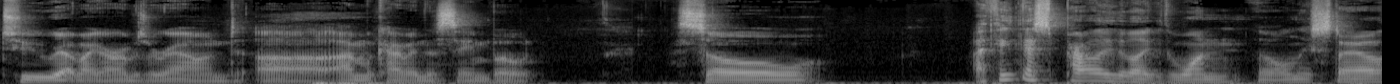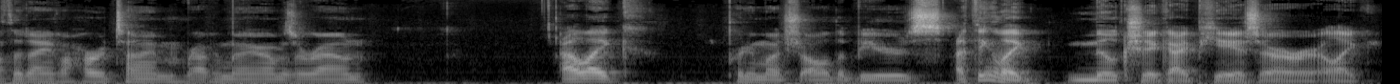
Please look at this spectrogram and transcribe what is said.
to wrap my arms around. Uh, I'm kind of in the same boat. so I think that's probably like the one, the only style that I have a hard time wrapping my arms around. I like pretty much all the beers. I think like milkshake IPAs are like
